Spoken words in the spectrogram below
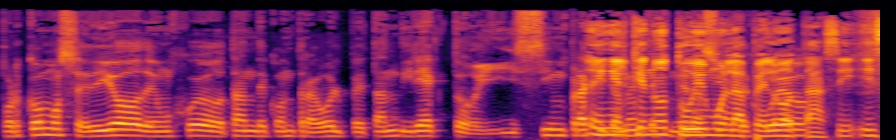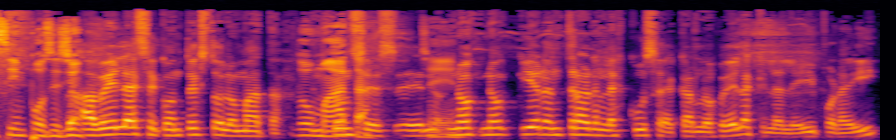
por cómo se dio de un juego tan de contragolpe, tan directo y sin prácticamente. En el que no tuvimos la pelota, sí, y sin posición. A Vela ese contexto lo mata. Lo Entonces, eh, no, no, quiero entrar en la excusa de Carlos Vela, que la leí por ahí.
